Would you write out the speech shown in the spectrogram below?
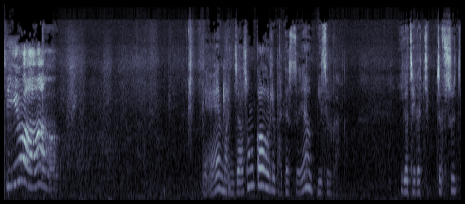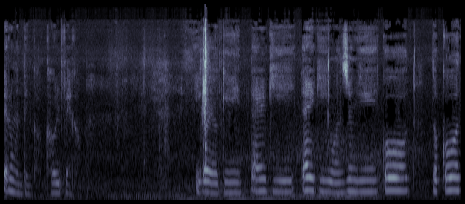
지워 네, 먼저 손거울을 받았어요. 미술관. 이거 제가 직접 수제로 만든 거. 거울배거. 이거 여기 딸기, 딸기, 원숭이, 꽃, 또 꽃,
